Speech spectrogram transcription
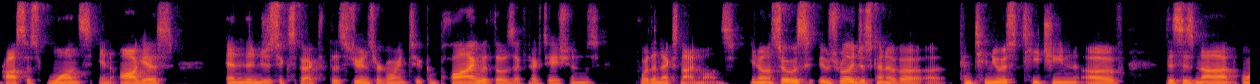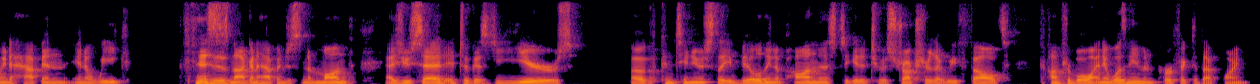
process once in August and then just expect the students are going to comply with those expectations for the next nine months you know so it was it was really just kind of a, a continuous teaching of this is not going to happen in a week. This is not going to happen just in a month. As you said it took us years of continuously building upon this to get it to a structure that we felt comfortable and it wasn't even perfect at that point.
